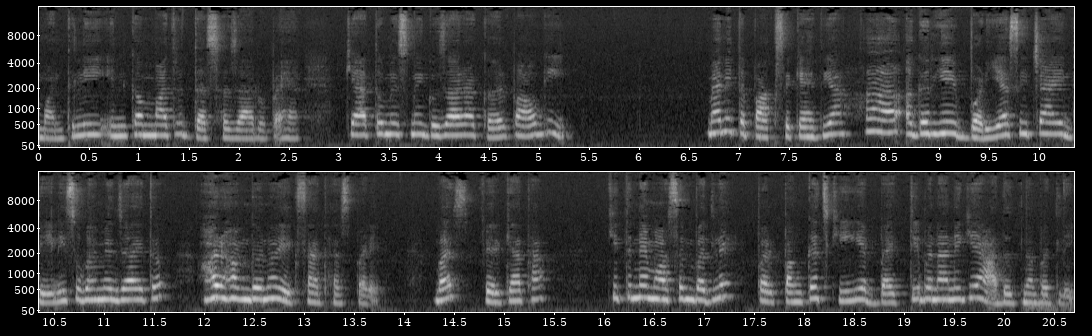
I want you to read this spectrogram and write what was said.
मंथली इनकम मात्र दस हज़ार रुपये है। क्या तुम इसमें गुजारा कर पाओगी? मैंने तपाक से कह दिया हाँ अगर ये बढ़िया सी चाय डेली सुबह मिल जाए तो। और हम दोनों एक साथ हंस पड़े। बस फिर क्या था? कितने मौसम बदले, पर पंकज की ये बैगटी बनाने की आदत न बदली।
